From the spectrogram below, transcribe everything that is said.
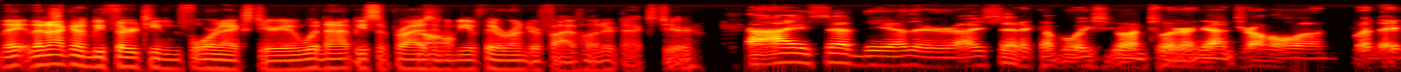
they, they're not going to be 13 and 4 next year it would not be surprising no. to me if they were under 500 next year I said the other, I said a couple weeks ago on Twitter and got in trouble when they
